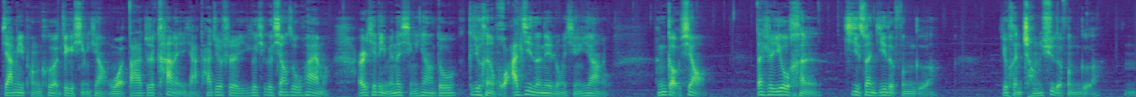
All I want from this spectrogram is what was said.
加密朋克这个形象，我大致看了一下，它就是一个是个像素块嘛，而且里面的形象都就很滑稽的那种形象，很搞笑，但是又很计算机的风格，就很程序的风格。嗯，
